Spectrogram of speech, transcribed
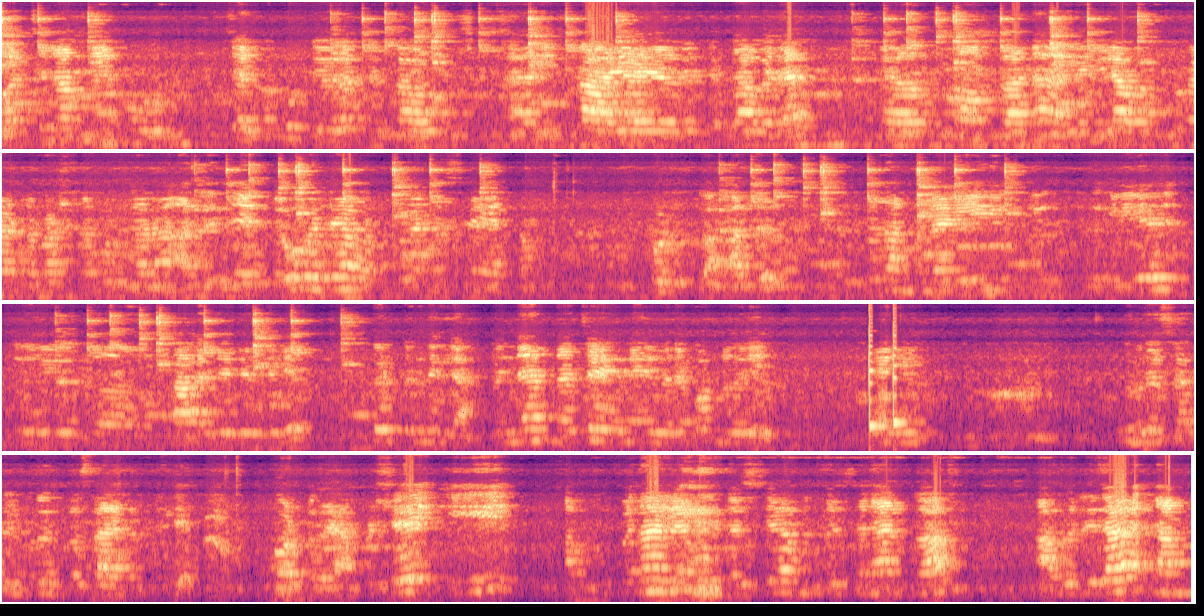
അച്ഛനും അമ്മയും പോകും ചിലപ്പോ കുട്ടികളൊക്കെ ഉണ്ടാവും. ഈ പ്രായമായവരൊക്കെ അവരെ നോക്കാനോ അല്ലെങ്കിൽ അവർക്ക് വേണ്ട ഭക്ഷണം കൊടുക്കാനോ അത് ഏറ്റവും വലിയ അവർക്ക് വേണ്ട സ്നേഹം കൊടുക്കുക. അത് നമ്മുടെ ഈ ഈ സാഹചര്യത്തിൽ കിട്ടുന്നില്ല. പിന്നെ എന്താ ചെയ്യുന്നത് ഇവരെ കൊണ്ടുപോയി വൃദ്ധസദനത്തിൽ കൊണ്ടുവരാം. പക്ഷെ ഈ അപ്പൂപ്പനല്ല മുത്തശ്ശി മുത്തശ്ശനൊക്കെ അവരുടെ നമ്മ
